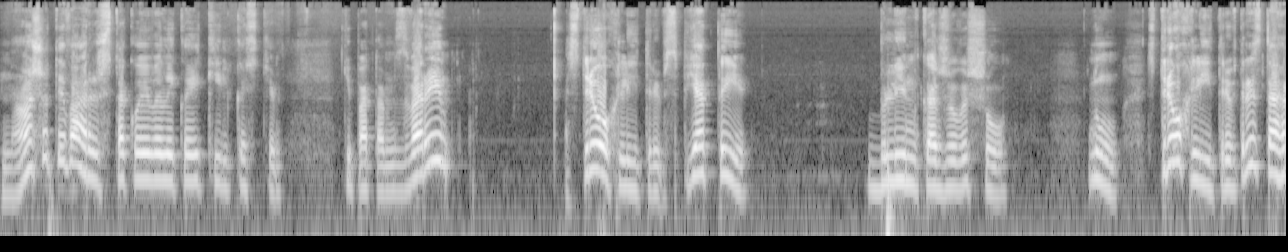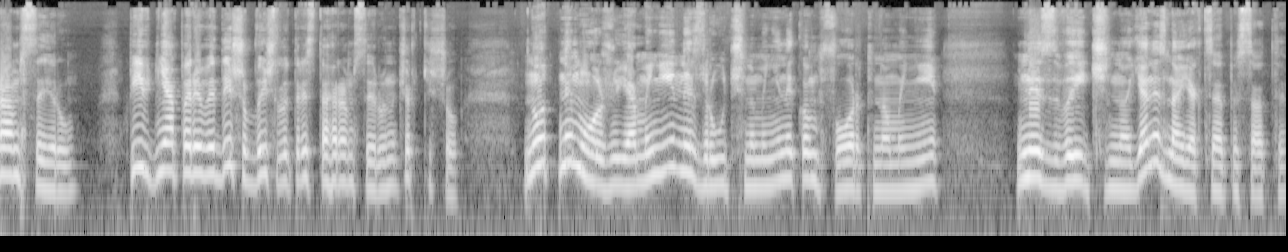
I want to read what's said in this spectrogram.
нащо ти вариш з такої великої кількості? Типа там звари з трьох літрів, з п'яти. Блін, кажу, ви що? Ну, з трьох літрів 300 грам сиру. Півдня переведи, щоб вийшло 300 грам сиру. Ну, чорті що. Ну, от не можу я, мені незручно, мені некомфортно, мені незвично. Я не знаю, як це описати.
